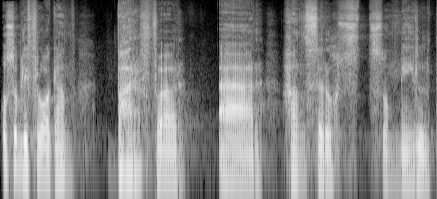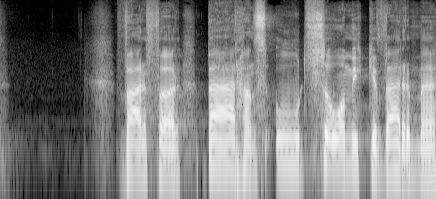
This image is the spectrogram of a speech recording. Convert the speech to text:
Och så blir frågan, varför är hans röst så mild? Varför bär hans ord så mycket värme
